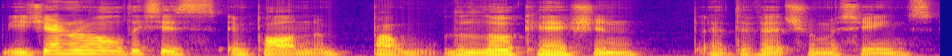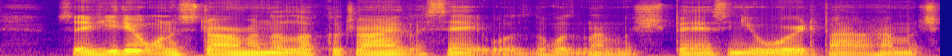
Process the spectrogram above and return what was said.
the general this is important about the location of the virtual machines So if you don't want to store them on the local drive, let's say it was there wasn't that much space and you're worried about how much,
